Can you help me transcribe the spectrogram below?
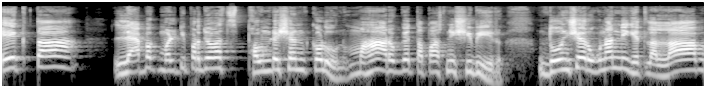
एकता लॅबक मल्टीपर्पज फाउंडेशनकडून महाआरोग्य तपासणी शिबिर दोनशे रुग्णांनी घेतला लाभ.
